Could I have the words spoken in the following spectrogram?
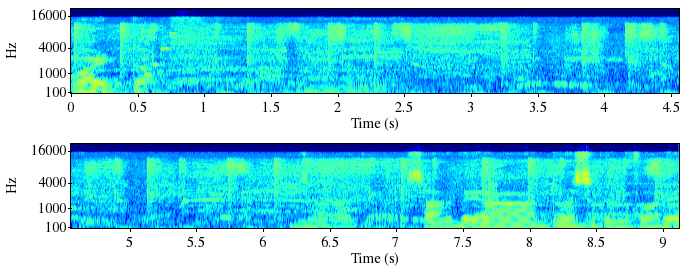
হোয়াইটটা। সার্ভে আর দশ সেকেন্ড পরে।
